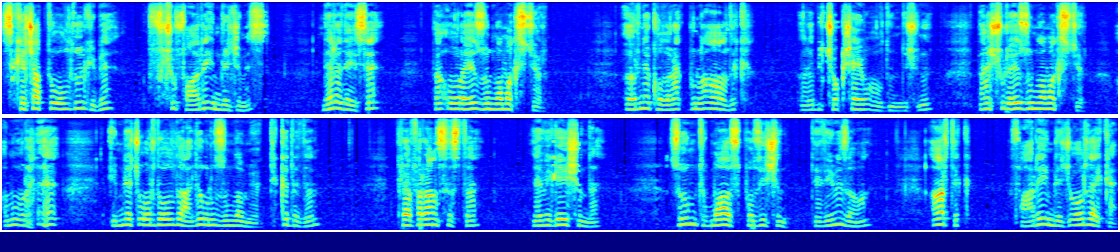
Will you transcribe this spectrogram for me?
SketchUp'ta olduğu gibi şu fare imlecimiz neredeyse ben oraya zoomlamak istiyorum. Örnek olarak bunu aldık. Böyle birçok şey olduğunu düşünün. Ben şuraya zoomlamak istiyorum. Ama oraya imleç orada olduğu halde onu zoomlamıyor. Dikkat edin. Preferences'ta, Navigation'da Zoom to Mouse Position dediğimiz zaman artık fare imleci oradayken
